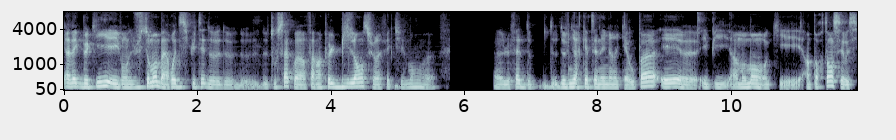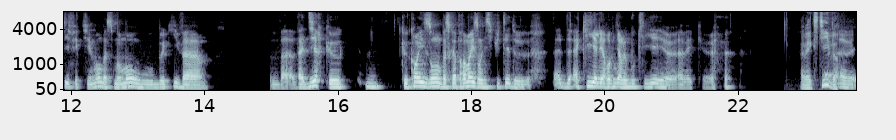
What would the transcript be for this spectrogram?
avec Bucky et ils vont justement bah, rediscuter de, de, de, de tout ça, quoi. faire un peu le bilan sur effectivement euh, le fait de, de devenir Captain America ou pas. Et, euh, et puis, un moment qui est important, c'est aussi effectivement bah, ce moment où Bucky va, va, va dire que que quand ils ont, parce qu'apparemment ils ont discuté de, de, à qui allait revenir le bouclier euh, avec, euh, avec Steve. avec,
